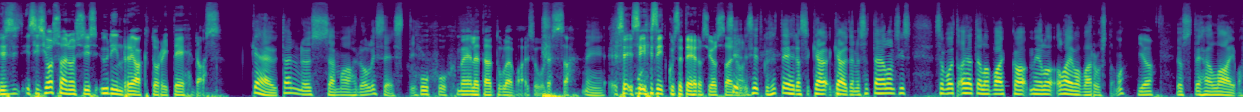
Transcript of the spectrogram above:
Ja siis, siis jossain olisi siis ydinreaktoritehdas. Käytännössä mahdollisesti. Huhhuh, me eletään tulevaisuudessa. Niin. Si- si- Sitten kun se tehdas jossain Si- on. Sitten kun se tehdas kä- käytännössä, täällä on siis, sä voit ajatella vaikka, meillä on laivavarustamo, Joo. jossa tehdään laiva.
